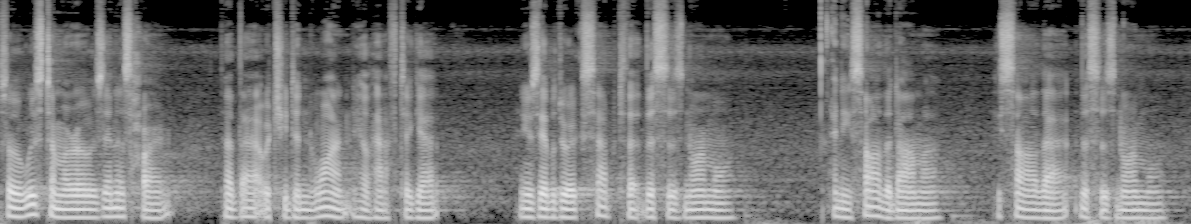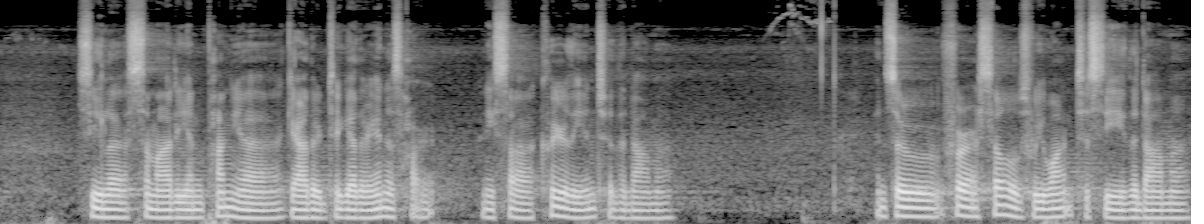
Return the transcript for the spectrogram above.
So wisdom arose in his heart that that which he didn't want, he'll have to get. And he was able to accept that this is normal. And he saw the Dhamma. He saw that this is normal. Sila, Samadhi, and Panya gathered together in his heart, and he saw clearly into the Dhamma. And so, for ourselves, we want to see the Dhamma,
